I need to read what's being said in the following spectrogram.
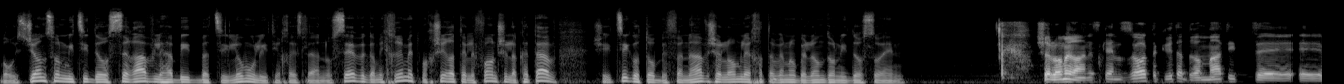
בוריס ג'ונסון מצידו סירב להביט בצילום ולהתייחס לנושא, וגם החרים את מכשיר הטלפון של הכתב שהציג אותו בפניו. שלום לכתבנו בלונדון, עידו סואן. שלום ערן, אז כן, זו התקרית הדרמטית, אה, אה,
